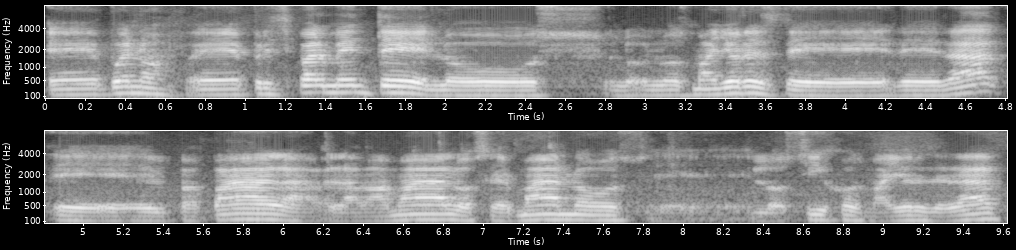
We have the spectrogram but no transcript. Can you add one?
Eh, bueno, eh, principalmente los, lo- los mayores de, de edad, eh, el papá, la, la mamá, los hermanos, eh, los hijos mayores de edad,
